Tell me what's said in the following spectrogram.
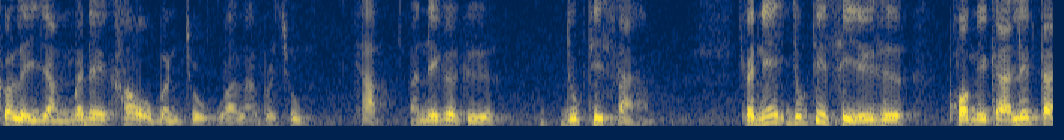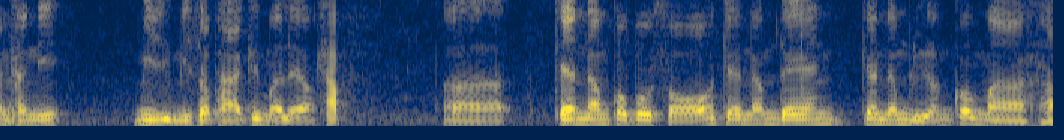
ก็เลยยังไม่ได้เข้าบรรจุวาระประชุม ครับ อันนี้ก็คือยุคที่สามคราวนี้ยุคที่สี่ก็คือ พอมีการเลือกตั้งครั้งนี้ มีมีสภาขึ้นมาแล้ว ครับอ่าแกนนำกปส แกนนำแดง แกนนำเหลืองก็มาหา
